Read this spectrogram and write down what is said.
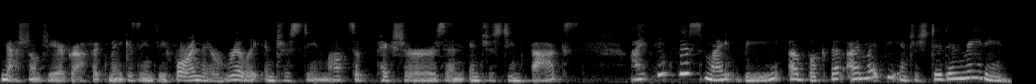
National Geographic magazines before and they're really interesting, lots of pictures and interesting facts. I think this might be a book that I might be interested in reading.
